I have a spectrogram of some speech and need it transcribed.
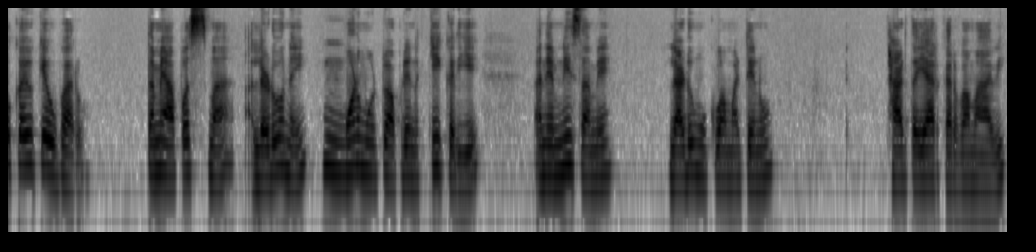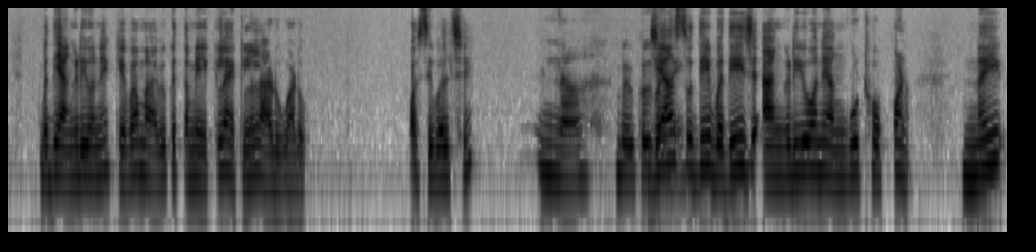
તો કયું કે ઊભા રહો તમે આપસમાં લડો નહીં. કોણ મોટું આપણે નક્કી કરીએ અને એમની સામે લાડુ મૂકવા માટેનું થાળ તૈયાર કરવામાં આવી. બધી આંગળીઓને કહેવામાં આવ્યું કે તમે એકલા એકલા લાડુ વાળો. પોસિબલ છે? ના બિલકુલ જ્યાં સુધી બધી જ આંગળીઓ અને અંગૂઠો પણ નહીં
